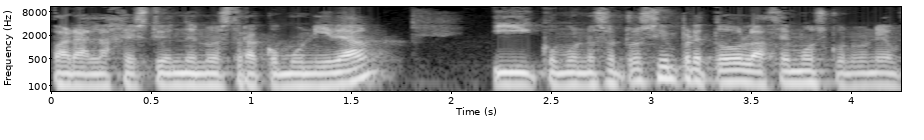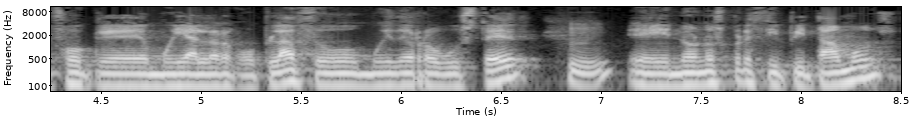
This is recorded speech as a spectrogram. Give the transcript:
para la gestión de nuestra comunidad. Y como nosotros siempre todo lo hacemos con un enfoque muy a largo plazo, muy de robustez, mm. eh, no nos precipitamos,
